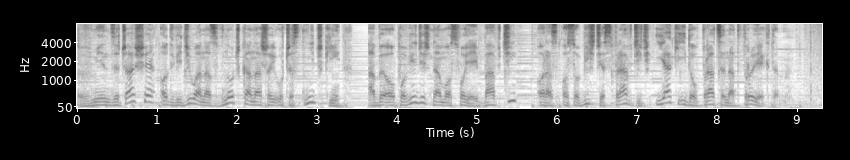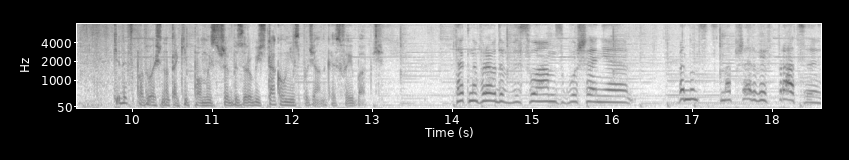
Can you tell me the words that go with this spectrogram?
W międzyczasie odwiedziła nas wnuczka naszej uczestniczki, aby opowiedzieć nam o swojej babci oraz osobiście sprawdzić, jak idą prace nad projektem. Kiedy wpadłaś na taki pomysł, żeby zrobić taką niespodziankę swojej babci? Tak naprawdę wysłałam zgłoszenie, będąc na przerwie w pracy.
